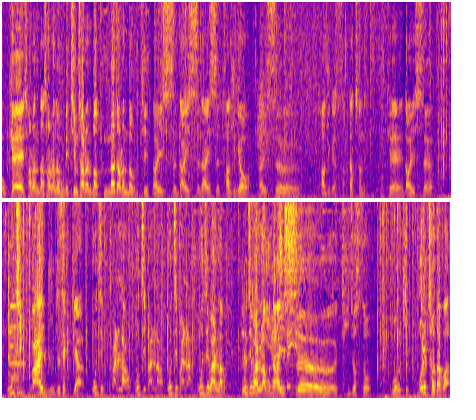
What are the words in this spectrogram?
오케이 잘한다 잘한다. 우리 팀 잘한다. 존나 잘한다 우리 팀. 나이스 나이스 나이스. 다 죽여. 나이스. 다 죽여. 싹다 쳐내. 오케이 나이스 오지 마 루드 새끼야. 오지 말라고 오지 말라고 오지 말라고 오지 말라고 오지 말라고. 나이스. 뒤졌어. 원킵 뭘 쳐다봐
